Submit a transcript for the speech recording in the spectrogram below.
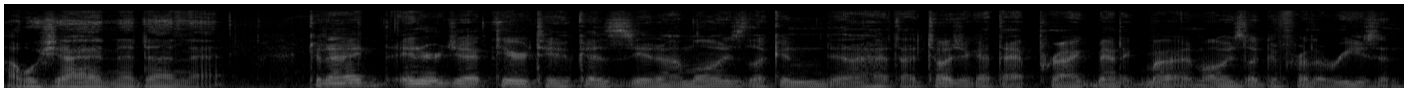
"I wish I hadn't have done that." Can I interject here too? Because you know I'm always looking. I, have, I told you I got that pragmatic mind. I'm always looking for the reason.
